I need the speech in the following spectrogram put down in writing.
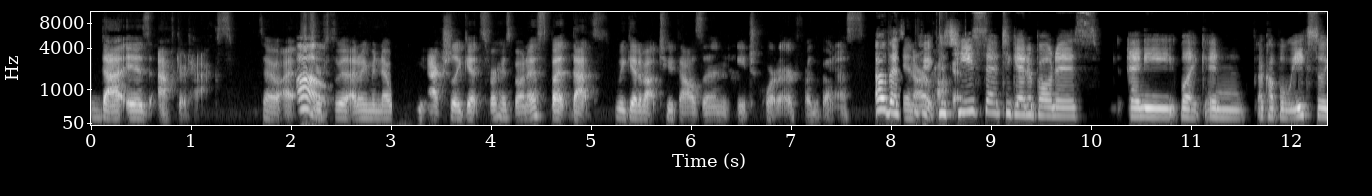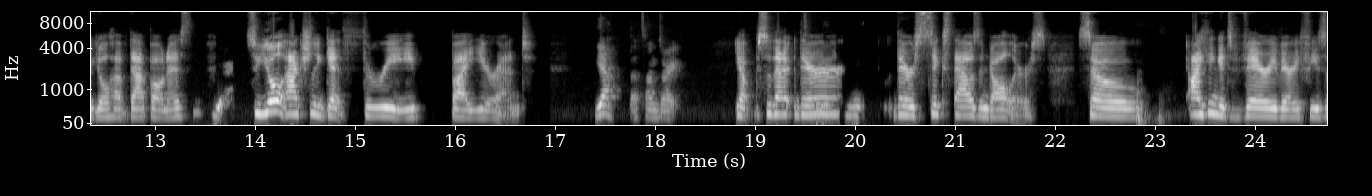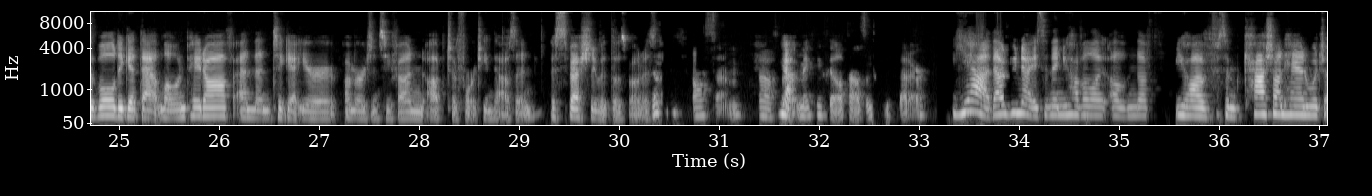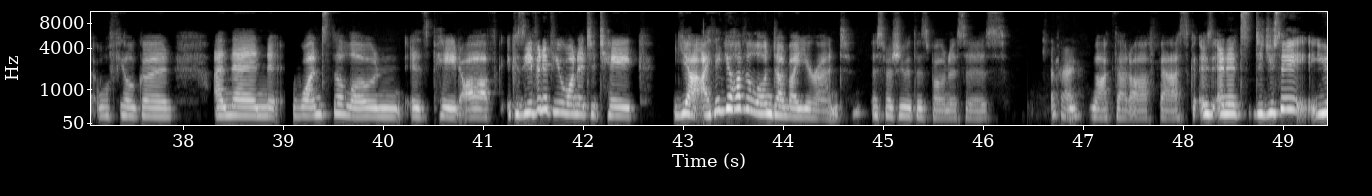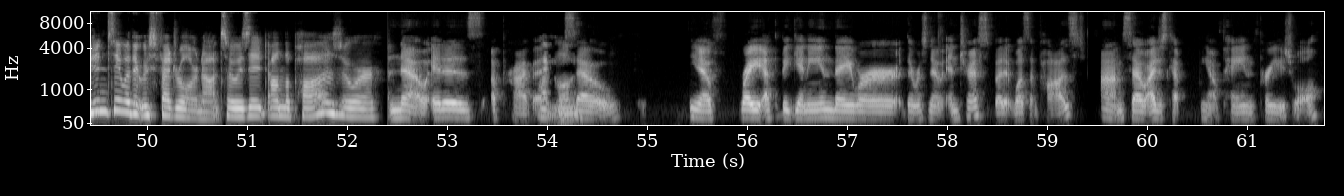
that is after tax. So I, oh. I don't even know what he actually gets for his bonus, but that's we get about 2,000 each quarter for the bonus. Oh, that's okay because he's set to get a bonus any like in a couple weeks, so you'll have that bonus. Yeah. So you'll actually get 3 by year end. Yeah, that sounds right. Yep, so that they're they're $6,000. So I think it's very, very feasible to get that loan paid off and then to get your emergency fund up to fourteen thousand, especially with those bonuses. Awesome. Oh, yeah. that make me feel a thousand times better. Yeah, that would be nice. And then you have a lot enough. You have some cash on hand, which will feel good. And then once the loan is paid off, because even if you wanted to take, yeah, I think you'll have the loan done by year end, especially with those bonuses. Okay. Knock that off fast. And it's, did you say, you didn't say whether it was federal or not. So is it on the pause or? No, it is a private. So, you know, right at the beginning, they were, there was no interest, but it wasn't paused. Um, so I just kept, you know, paying per usual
